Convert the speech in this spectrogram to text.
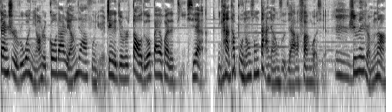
但是如果你要是勾搭良家妇女，这个就是道德败坏的底线。你看他不能从大娘子家翻过去，嗯，是因为什么呢？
